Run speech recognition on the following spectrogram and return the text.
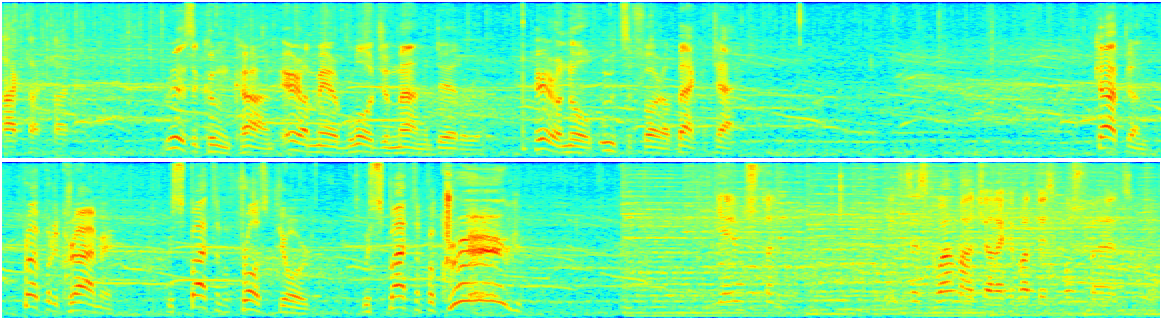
Tak, tak, tak. Rizikun Khan, Eramer Blodjaman Dedera. Here no Utsafara back attack. Captain, crimer. We're spotting for Frostfjord. We're spotting for Krieg! Nie wiem czy to... Nie chcę skłamać, ale chyba to jest po szwedzku.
